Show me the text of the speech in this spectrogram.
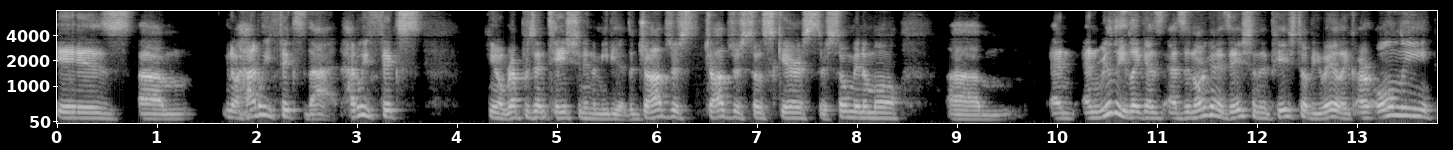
is um, you know how do we fix that? How do we fix you know representation in the media? The jobs are jobs are so scarce, they're so minimal. Um, and and really like as as an organization the phwa like our only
